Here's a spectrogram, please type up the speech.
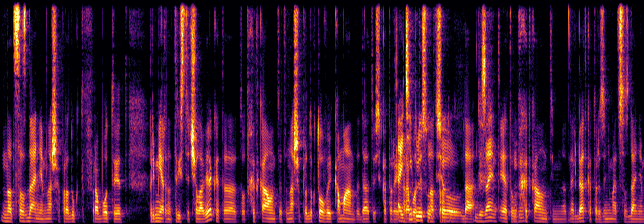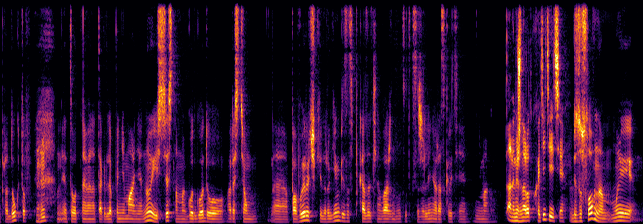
над созданием наших продуктов работает примерно 300 человек. Это тот headcount, это наши продуктовые команды, да, то есть которые IT работают плюс над вот все да. дизайн. Это угу. вот headcount именно ребят, которые занимаются созданием продуктов. Угу. Это вот, наверное, так для понимания. Ну и, естественно, мы год году растем э, по выручке, другим бизнес-показателям важно. Но тут, к сожалению, раскрыть я не могу. А на международку хотите идти? Безусловно, мы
